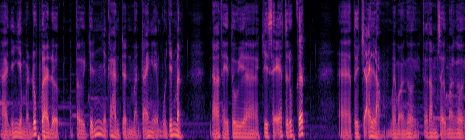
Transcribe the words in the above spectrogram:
à, những gì mình rút ra được từ chính những cái hành trình mà trải nghiệm của chính mình. Đó thì tôi uh, chia sẻ tôi đúc kết. À, tôi trải lòng với mọi người tôi tâm sự mọi người.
